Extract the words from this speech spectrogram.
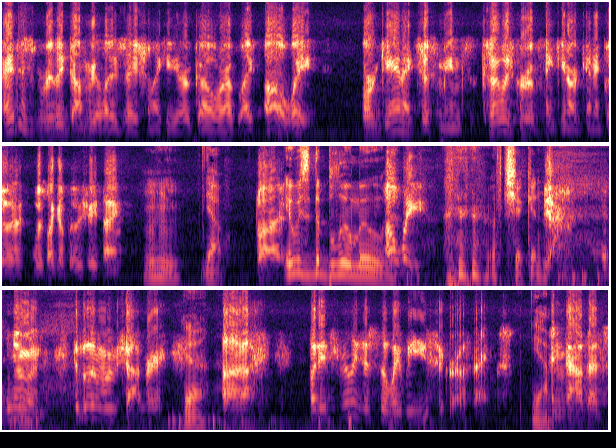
I had this really dumb realization like a year ago where I'm like, oh wait, organic just means because I always grew up thinking organic was, like a bougie thing, Mm-hmm. Yeah. but It was the blue moon oh wait, of chicken. yeah, the blue moon, the blue moon shopper. Yeah. Uh, but it's really just the way we used to grow things, Yeah. and now that's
